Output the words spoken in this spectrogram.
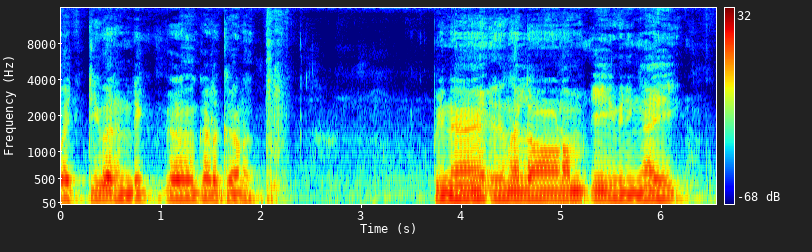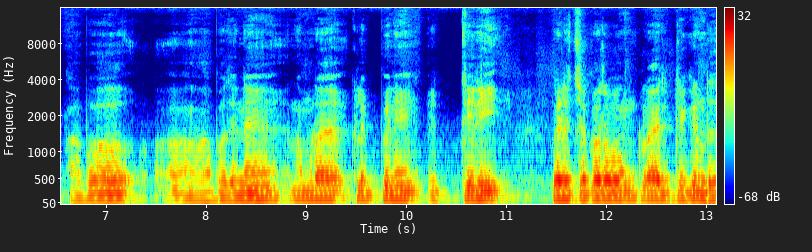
വറ്റി വരണ്ടി കിടക്കുകയാണ് പിന്നെ ഇത് നല്ലോണം ഈവനിങ് ആയി. അപ്പോൾ അപ്പോൾ ഇതിന് നമ്മുടെ ക്ലിപ്പിന് ഇത്തിരി വെളിച്ചക്കുറവും ക്ലാരിറ്റിയൊക്കെ ഉണ്ട്.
